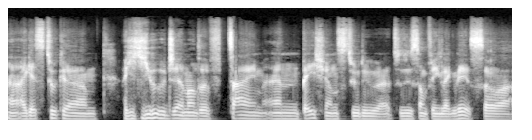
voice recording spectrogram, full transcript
uh, I guess, took um, a huge amount of time and patience to do uh, to do something like this. So uh,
